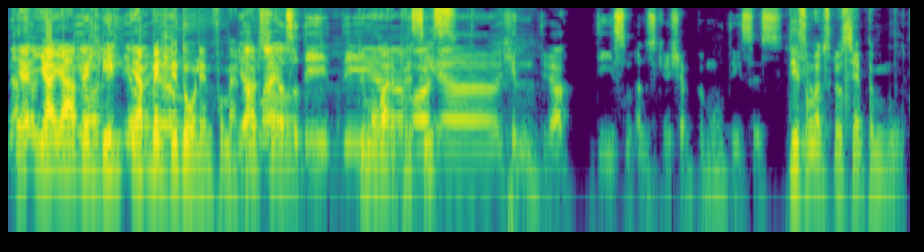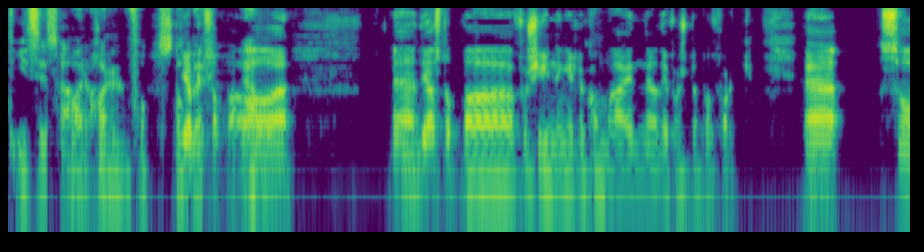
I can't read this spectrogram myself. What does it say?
jeg, jeg, er veldig, jeg, er veldig, dårlig informert ja, her, så altså de, de, du må være presis. De har hindra de som ønsker å kjempe mot ISIS. De som ønsker å kjempe mot ISIS, har, har, fått stopper. De har blitt stoppa. Ja. Og eh, de har stoppa forsyninger til å komme inn, og de har stoppa folk. Eh, så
